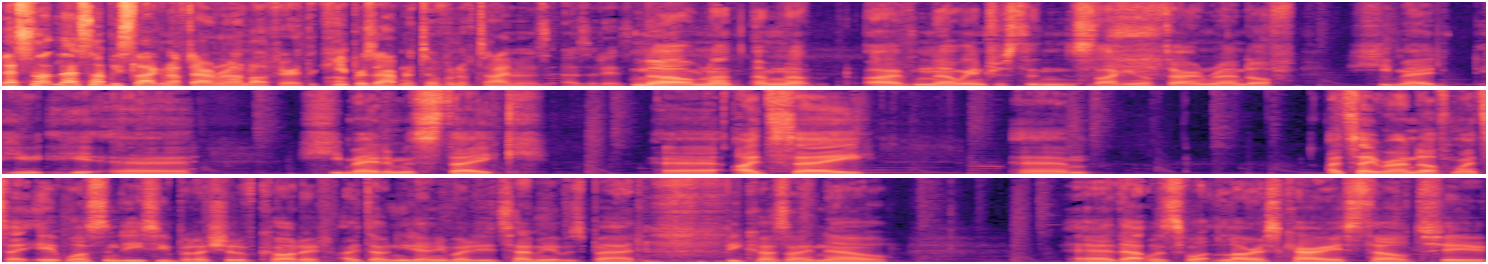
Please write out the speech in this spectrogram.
let's not let's not be slagging off Darren Randolph here. The keepers are having a tough enough time as, as it is. No, I'm not. I'm not. I have no interest in slagging off Darren Randolph. He made he he uh, he made a mistake. Uh, I'd say, um, I'd say Randolph might say it wasn't easy, but I should have caught it. I don't need anybody to tell me it was bad because I know. Uh, that was what Loris Karius told to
